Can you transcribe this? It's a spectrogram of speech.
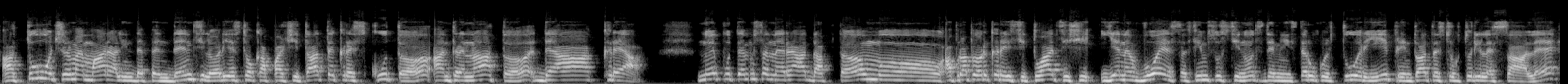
Atu cel mai mare al independenților este o capacitate crescută, antrenată de a crea. Noi putem să ne readaptăm uh, aproape oricărei situații și e nevoie să fim susținuți de Ministerul Culturii prin toate structurile sale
